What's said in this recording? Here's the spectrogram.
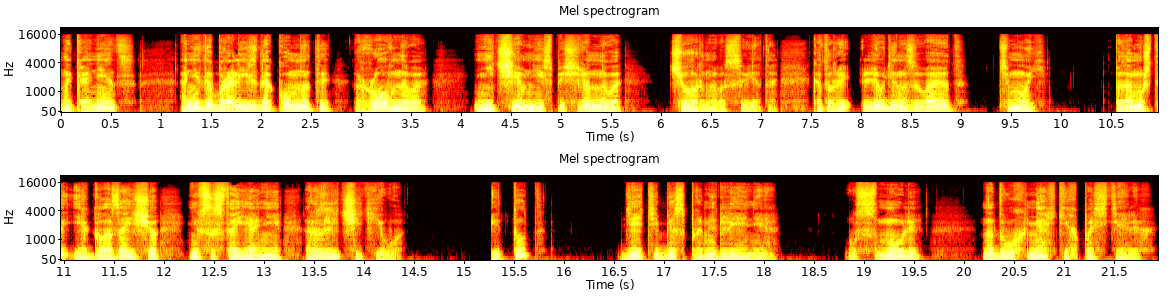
Наконец, они добрались до комнаты ровного, ничем не испещренного черного света, который люди называют тьмой, потому что их глаза еще не в состоянии различить его. И тут дети без промедления уснули на двух мягких постелях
